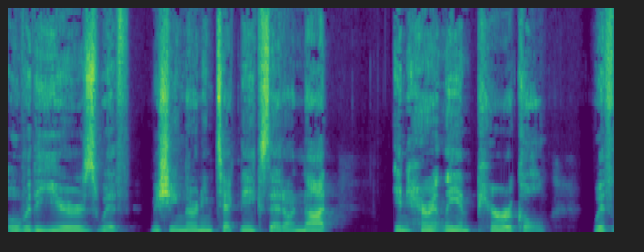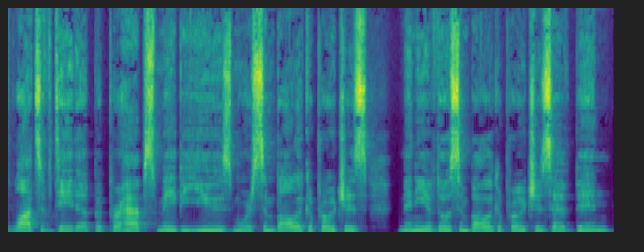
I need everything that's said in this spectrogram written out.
over the years with machine learning techniques that are not inherently empirical with lots of data, but perhaps maybe use more symbolic approaches. Many of those symbolic approaches have been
